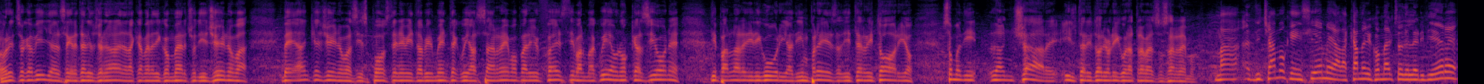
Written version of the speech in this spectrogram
Maurizio Caviglia, il segretario generale della Camera di Commercio di Genova, beh anche Genova si sposta inevitabilmente qui a Sanremo per il festival, ma qui è un'occasione di parlare di Liguria, di impresa, di territorio, insomma di lanciare il territorio Ligure attraverso Sanremo. Ma diciamo che insieme alla Camera di Commercio delle Riviere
